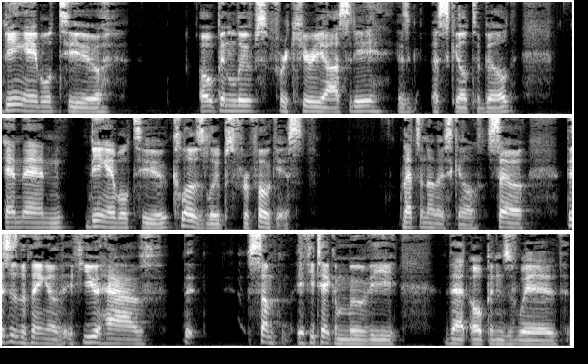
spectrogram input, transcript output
Being able to open loops for curiosity is a skill to build. And then being able to close loops for focus. That's another skill. So this is the thing of if you have some if you take a movie that opens with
